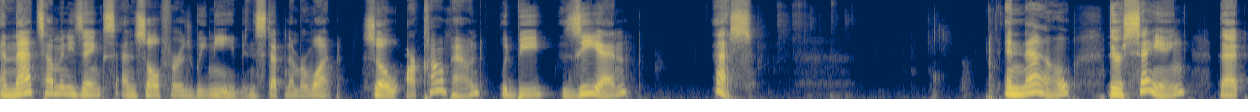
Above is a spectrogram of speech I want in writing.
And that's how many zincs and sulfurs we need in step number one. So our compound would be ZnS. And now they're saying that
